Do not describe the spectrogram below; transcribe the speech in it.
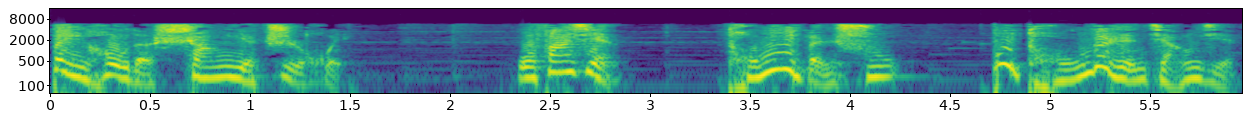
背后的商业智慧。我发现，同一本书，不同的人讲解，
